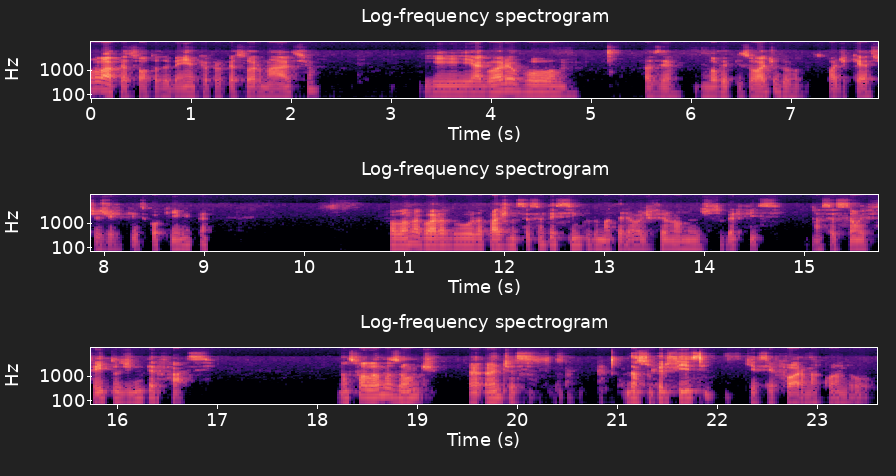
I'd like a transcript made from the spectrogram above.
Olá pessoal, tudo bem? Aqui é o professor Márcio e agora eu vou fazer um novo episódio dos podcasts de Físico-Química, falando agora do, da página 65 do material de fenômenos de superfície, na seção Efeitos de Interface. Nós falamos onde, antes da superfície, que se forma quando o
